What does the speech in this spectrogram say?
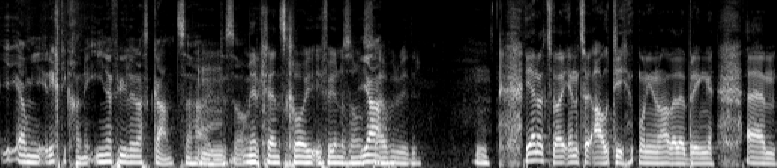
ich habe mich richtig können reinfühlen das Ganze halt. Mhm. So. Wir kennen es in vielen Songs Ja. selber wieder. Hm. Ich habe noch zwei, ich habe noch zwei alte, die ich noch wollte bringen ähm,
